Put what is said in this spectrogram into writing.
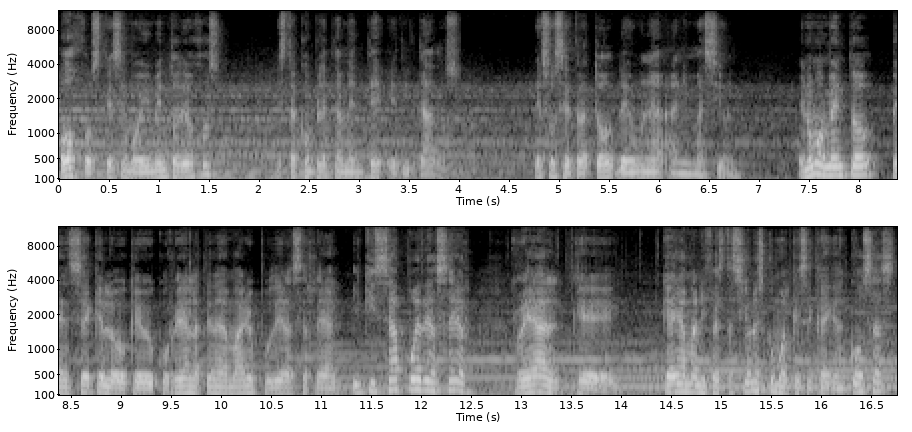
ojos, que ese movimiento de ojos, está completamente editados. Eso se trató de una animación. En un momento pensé que lo que ocurría en la tienda de Mario pudiera ser real. Y quizá puede ser real que, que haya manifestaciones como el que se caigan cosas,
